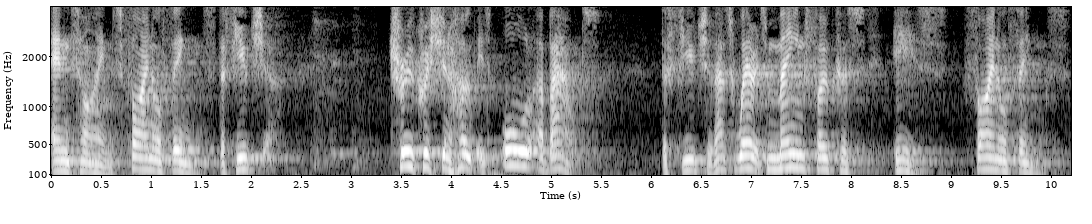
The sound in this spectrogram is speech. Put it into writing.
end times, final things, the future. True Christian hope is all about the future. That's where its main focus is final things.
